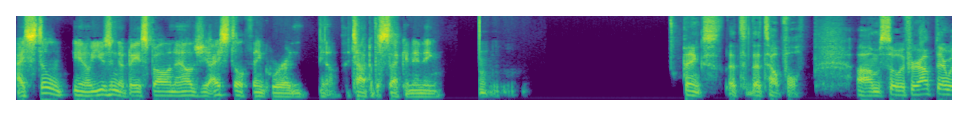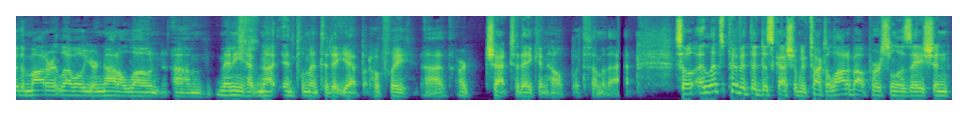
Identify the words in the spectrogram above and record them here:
I still, you know, using a baseball analogy, I still think we're in, you know, the top of the second inning Thanks. That's that's helpful. Um, so if you're out there with a moderate level, you're not alone. Um, many have not implemented it yet, but hopefully uh, our chat today can help with some of that. So uh, let's pivot the discussion. We've talked a lot about personalization.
